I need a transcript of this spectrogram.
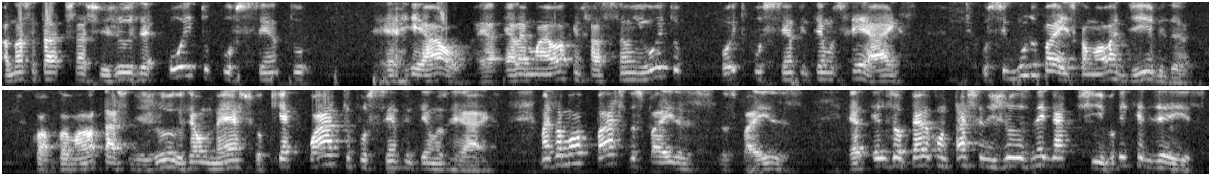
A nossa taxa de juros é 8% é, real, é, ela é maior que a inflação em 8%, 8% em termos reais. O segundo país com a maior dívida, com a, maior taxa de juros, é o México, que é 4% em termos reais. Mas a maior parte dos países, dos países é, eles operam com taxa de juros negativa. O que quer dizer isso?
